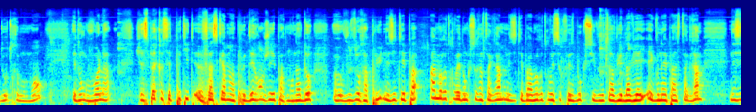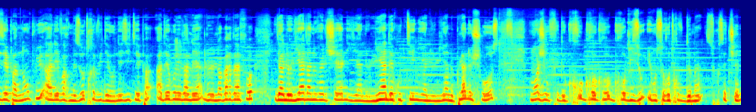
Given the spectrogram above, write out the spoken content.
d'autres moments. Et donc voilà, j'espère que cette petite euh, face cam un peu dérangée par mon ado euh, vous aura plu. N'hésitez pas à me retrouver donc sur Instagram, n'hésitez pas à me retrouver sur Facebook si vous êtes un vieux de la vieille et que vous n'avez pas Instagram. N'hésitez pas non plus à aller voir mes autres vidéos. N'hésitez pas à dérouler la, le- la barre d'infos. Il y a le lien de la nouvelle chaîne, il y a le lien des routines, il y a le lien de plein de choses. Moi, je vous fais de gros, gros, gros, gros bisous et on se retrouve demain sur cette chaîne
